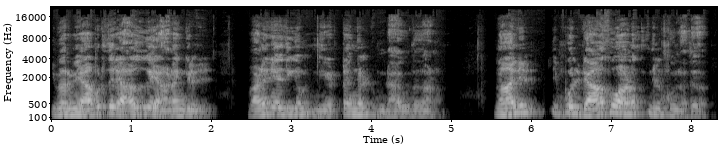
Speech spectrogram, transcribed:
ഇവർ വ്യാപൃതരാകുകയാണെങ്കിൽ വളരെയധികം നേട്ടങ്ങൾ ഉണ്ടാകുന്നതാണ്. നാലിൽ ഇപ്പോൾ രാഹുവാണ് നിൽക്കുന്നത്.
